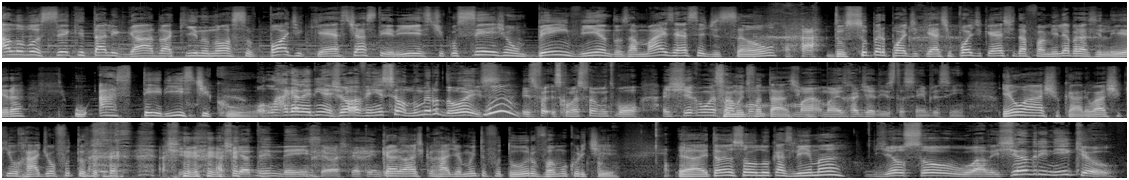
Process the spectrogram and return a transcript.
Alô, você que tá ligado aqui no nosso podcast asterístico, sejam bem-vindos a mais essa edição do Super Podcast, o podcast da família brasileira, o Asterístico. Olá, galerinha jovem, esse é o número 2. Uh! Esse, esse, começo foi muito bom. A gente tinha que começar foi muito fantástico. Ma, mais radialista sempre, assim. Eu acho, cara, eu acho que o rádio é o futuro. acho, acho que é a tendência, eu acho que é a tendência. Cara, eu acho que o rádio é muito futuro, vamos curtir. É, então eu sou o Lucas Lima. E eu sou o Alexandre Níquel.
